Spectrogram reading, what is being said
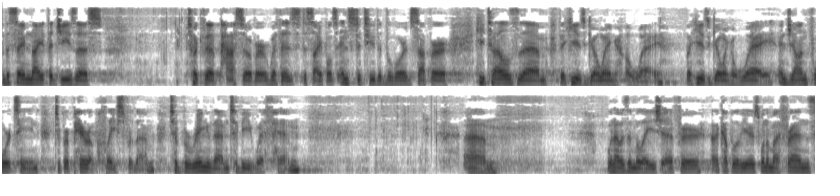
The same night that Jesus took the Passover with his disciples, instituted the Lord's Supper, he tells them that he is going away. But he is going away in John 14 to prepare a place for them, to bring them to be with him. Um, when I was in Malaysia for a couple of years, one of my friends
